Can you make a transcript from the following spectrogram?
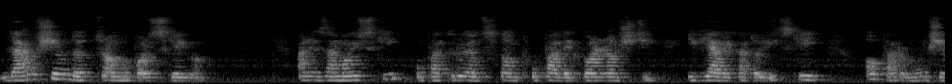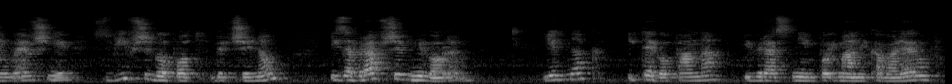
darł się do tronu polskiego. Ale Zamojski, upatrując stąd upadek wolności i wiary katolickiej, oparł mu się mężnie, zbiwszy go pod byczyną i zabrawszy w niewolę. Jednak i tego pana i wraz z nim pojmany kawalerów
